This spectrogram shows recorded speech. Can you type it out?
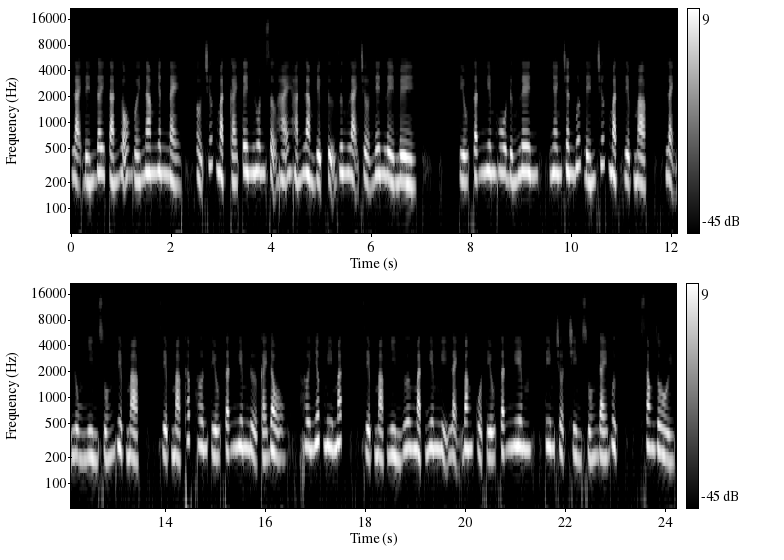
Lại đến đây tán gẫu với nam nhân này, ở trước mặt cái tên luôn sợ hãi hắn làm việc tự dưng lại trở nên lề mề. Tiếu Tấn Nghiêm hô đứng lên, nhanh chân bước đến trước mặt Diệp Mạc, lạnh lùng nhìn xuống Diệp Mạc. Diệp Mạc thấp hơn Tiếu Tấn Nghiêm nửa cái đầu, hơi nhấc mi mắt. Diệp Mạc nhìn gương mặt nghiêm nghị lạnh băng của Tiếu Tấn Nghiêm, tim chợt chìm xuống đáy vực. Xong rồi,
